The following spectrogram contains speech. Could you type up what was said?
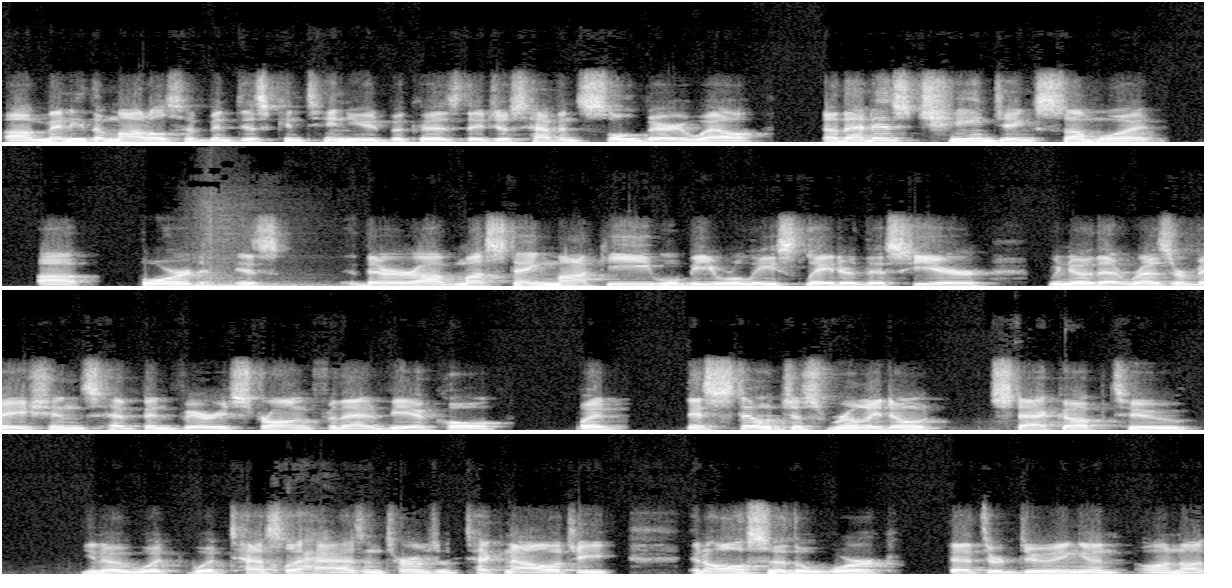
Uh, many of the models have been discontinued because they just haven't sold very well. Now that is changing somewhat. Uh, Ford is their uh, Mustang Mach E will be released later this year. We know that reservations have been very strong for that vehicle, but they still just really don't stack up to you know what what Tesla has in terms of technology and also the work that they're doing in on uh,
